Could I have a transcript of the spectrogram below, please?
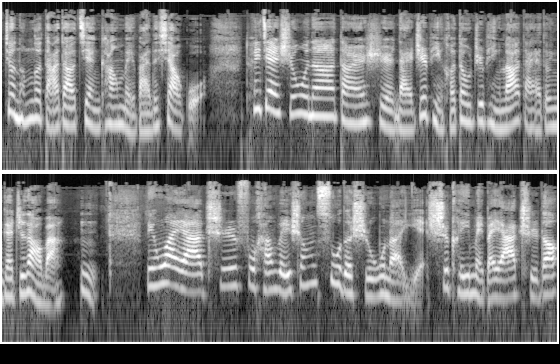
就能够达到健康美白的效果。推荐食物呢，当然是奶制品和豆制品了，大家都应该知道吧？嗯另外呀，吃富含维生素的食物呢，也是可以美白牙齿的。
